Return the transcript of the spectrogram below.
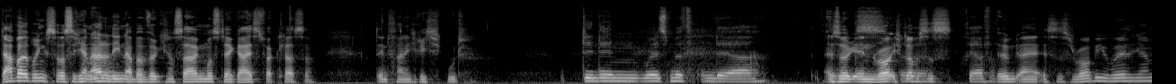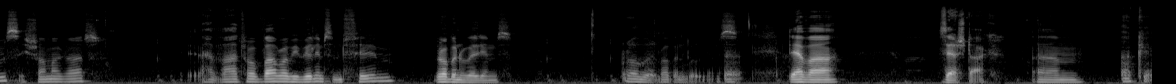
Da war übrigens, was ich an Aladdin aber wirklich noch sagen muss, der Geist war klasse. Den fand ich richtig gut. Den, den Will Smith in der. Also in Ro ich glaube, äh, es ist irgendein. Ist es Robbie Williams? Ich schau mal gerade. War, war Robbie Williams im Film? Robin Williams. Robin. Robin Williams. Ja. Der war sehr stark. Ähm, Okay.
